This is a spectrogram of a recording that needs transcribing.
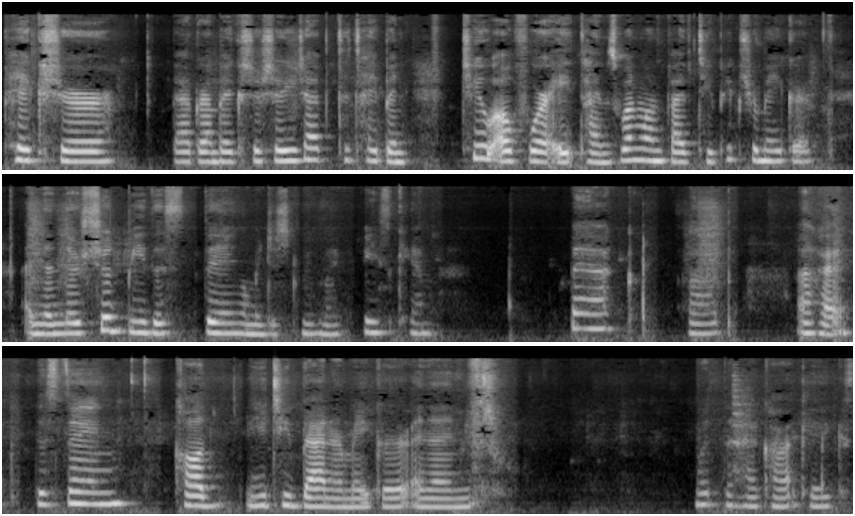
picture, background picture. So you have to type in 2048 times 1152 picture maker. And then there should be this thing. Let me just move my face cam back up. Okay, this thing called YouTube banner maker. And then, what the heck, hotcakes?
